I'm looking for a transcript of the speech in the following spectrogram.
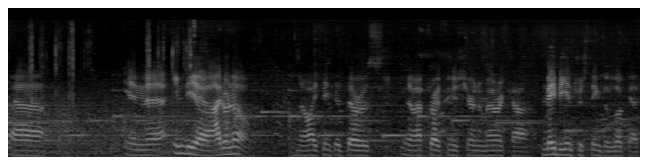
uh, in uh, India, I don't know. No, I think that there is, you know, after I finish here in America, it may be interesting to look at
